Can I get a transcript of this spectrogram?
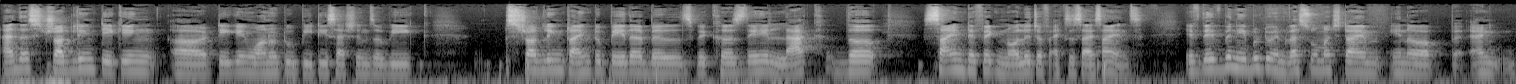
and they're struggling taking uh, taking one or two PT sessions a week, struggling trying to pay their bills because they lack the scientific knowledge of exercise science. If they've been able to invest so much time in a and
